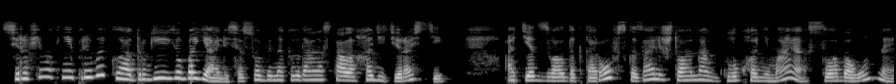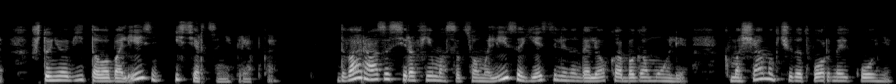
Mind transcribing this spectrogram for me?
Серафима к ней привыкла, а другие ее боялись, особенно когда она стала ходить и расти. Отец звал докторов, сказали, что она глухонемая, слабоумная, что у нее витала болезнь и сердце некрепкое. Два раза Серафима с отцом и Лиза ездили на далекое богомолье, к мощам и к чудотворной иконе.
